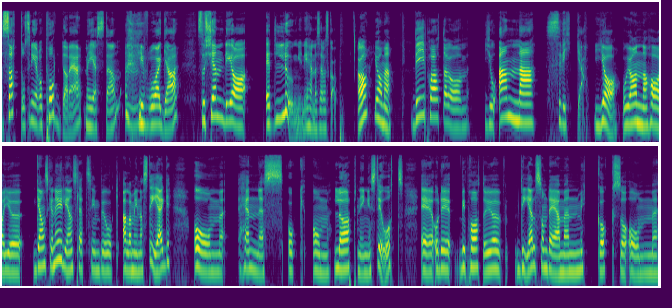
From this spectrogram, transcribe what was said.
satte oss ner och poddade med gästen i fråga så kände jag ett lugn i hennes sällskap. Ja, jag med. Vi pratar om Joanna Svicka. Ja, och Joanna har ju ganska nyligen släppt sin bok Alla mina steg om hennes och om löpning i stort. Eh, och det, vi pratar ju dels om det men mycket också om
